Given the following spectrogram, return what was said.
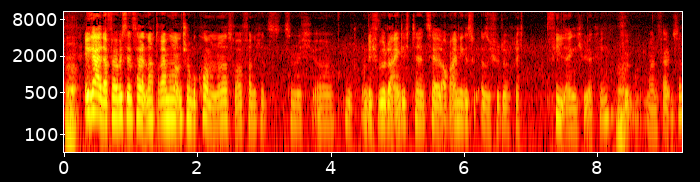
Ja. Egal, dafür habe ich es jetzt halt nach drei Monaten schon bekommen. Ne? Das war, fand ich jetzt ziemlich äh, gut. Und ich würde eigentlich tendenziell auch einiges, also ich würde recht viel eigentlich wieder kriegen Ja. für meine Verhältnisse.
